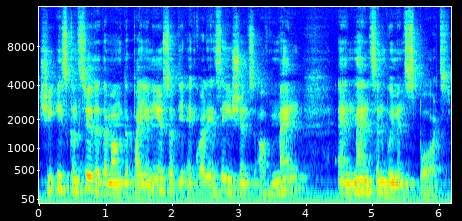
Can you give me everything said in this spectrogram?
She is considered among the pioneers of the equalizations of men and men's and women's sports.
